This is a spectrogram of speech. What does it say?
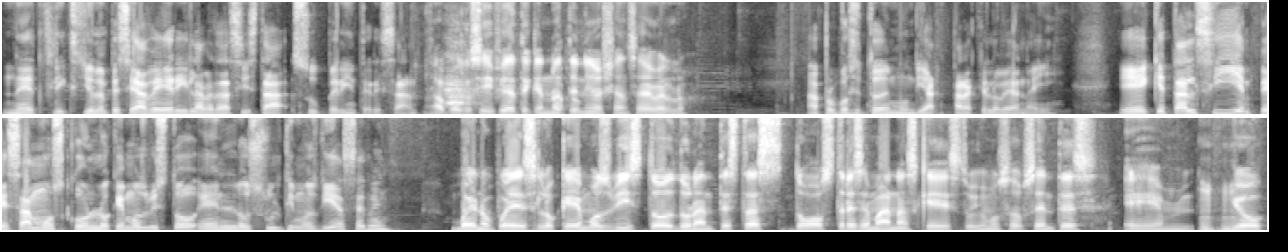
Netflix. Yo lo empecé a ver y la verdad sí está súper interesante. ¿A poco sí? Fíjate que no A he tenido chance de verlo. A propósito de Mundial, para que lo vean ahí. Eh, ¿Qué tal si empezamos con lo que hemos visto en los últimos días, Edwin? Bueno, pues lo que hemos visto durante estas dos, tres semanas que estuvimos ausentes, em, yo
